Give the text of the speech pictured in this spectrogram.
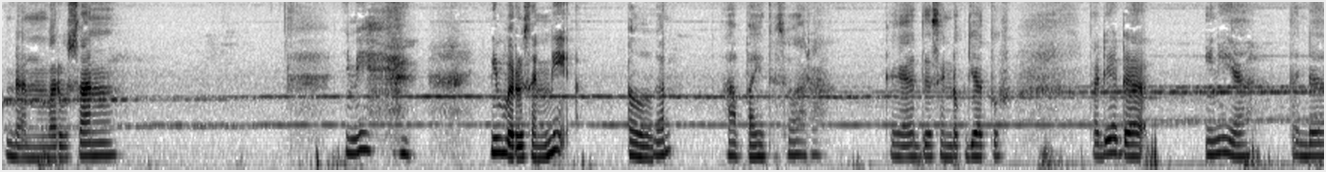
Dan barusan ini ini barusan ini oh kan? Apa itu suara? Kayak ada sendok jatuh. Tadi ada ini ya ada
